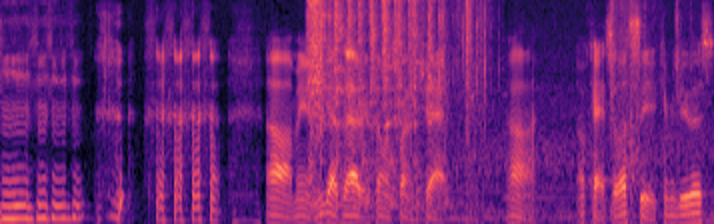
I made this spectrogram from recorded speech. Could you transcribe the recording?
oh man, you guys are having so much fun in chat. Ah, okay, so let's see. Can we do this?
